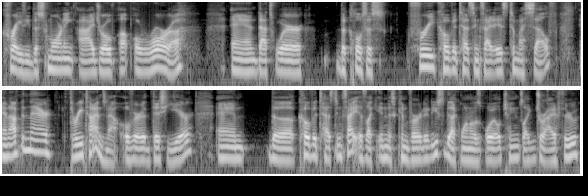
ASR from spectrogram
crazy. This morning I drove up Aurora, and that's where the closest free COVID testing site is to myself. And I've been there three times now over this year. And the COVID testing site is like in this converted. It used to be like one of those oil change like drive through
